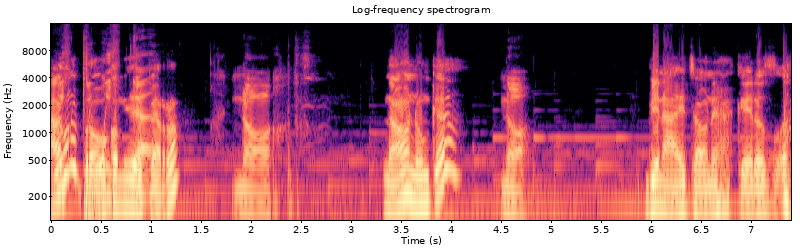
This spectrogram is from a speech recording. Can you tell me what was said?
¿Alguno Whisky, probó comida de perro? No, No, nunca. no. Bien ahí, chabón, es asqueroso.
